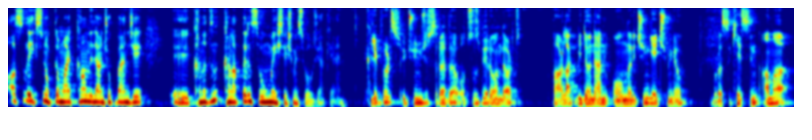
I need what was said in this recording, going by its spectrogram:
asıl eksi nokta Mike Conley'den çok bence e, kanadın kanatların savunma eşleşmesi olacak yani. Clippers 3. sırada 31-14. Parlak bir dönem onlar için geçmiyor. Burası kesin ama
